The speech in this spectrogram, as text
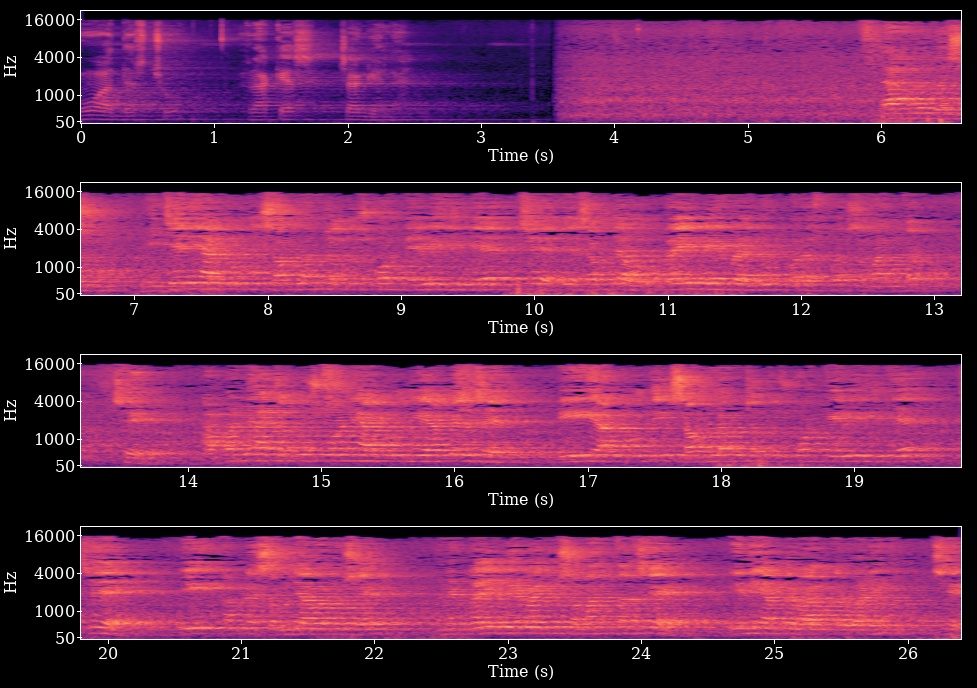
હું આદર્શ છું, રાકેશ ચાંગેલા. દાખલો દસમો. નીચેની આકૃતિ સમલંબ ચતુષ્કોણ કેવી રીતે છે તે સમજાવો. કઈ બે બાજુ પરસ્પર સમાંતર છે? આપણને આ ચતુષ્કોણની આકૃતિ આપેલ છે. એ આકૃતિ સમલંબ ચતુષ્કોણ કેવી રીતે છે એ આપણે સમજાવવાનું છે. અને કઈ બે બાજુ સમાંતર છે એની આપણે વાત કરવાની છે.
